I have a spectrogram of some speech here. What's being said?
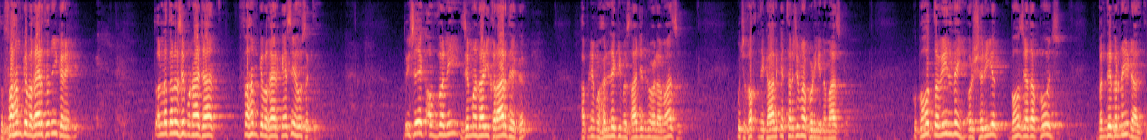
تو فہم کے بغیر تو نہیں کریں گے۔ تو اللہ تعالیٰ سے مناجات فہم کے بغیر کیسے ہو سکتی؟ تو اسے ایک اولی ذمہ داری قرار دے کر اپنے محلے کی مساجد میں علماء سے کچھ وقت نکال کے ترجمہ پڑھیے نماز کا۔ کو بہت طویل نہیں اور شریعت بہت زیادہ بوجھ بندے پر نہیں ڈالتی۔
